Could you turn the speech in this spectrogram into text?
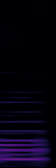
you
